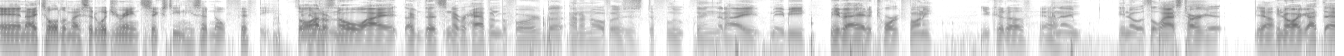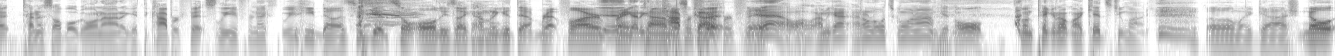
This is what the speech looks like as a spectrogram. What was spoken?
And I told him, I said, "What'd you range? 60?" And he said, "No, 50." So I was- don't know why it, I, that's never happened before, but I don't know if it was just a fluke thing that I maybe maybe I had it torqued funny, You could have. Yeah. and I, you know, it was the last target. yeah. You know, I got that tennis elbow going on. I get the copper fit sleeve for next week. He does. He's getting so old. He's like, I'm gonna get that Brett Favre, Yeah, Frank Thomas copper, copper fit. fit. Yeah, well, I mean, I, don't know what's going on. I'm getting old. It's been picking up my kids too much. Oh my gosh. No.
